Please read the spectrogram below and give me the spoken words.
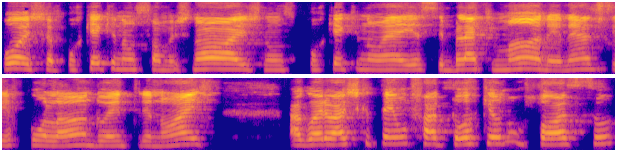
poxa, por que, que não somos nós? Não, por que, que não é esse black money né, circulando entre nós? Agora, eu acho que tem um fator que eu não posso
